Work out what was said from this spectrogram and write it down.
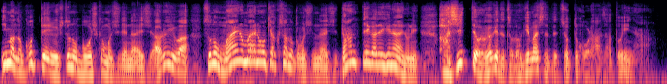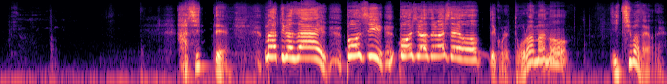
今残っている人の帽子かもしれないし、あるいは、その前の前のお客さんのかもしれないし、断定ができないのに、走って追いかけて届けましたって、ちょっとこれあざといな。走って、待ってください帽子帽子忘れましたよって、これドラマの1話だよね。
